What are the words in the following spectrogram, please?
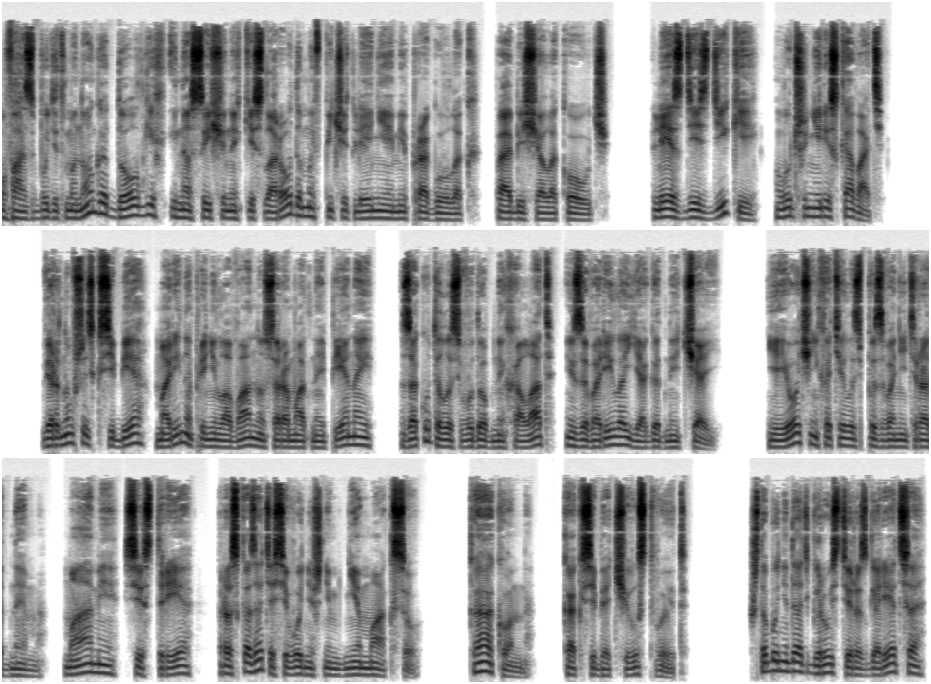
«У вас будет много долгих и насыщенных кислородом и впечатлениями прогулок», — пообещала коуч. «Лес здесь дикий, лучше не рисковать». Вернувшись к себе, Марина приняла ванну с ароматной пеной, закуталась в удобный халат и заварила ягодный чай. Ей очень хотелось позвонить родным — маме, сестре, рассказать о сегодняшнем дне Максу. Как он? Как себя чувствует? Чтобы не дать грусти разгореться,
